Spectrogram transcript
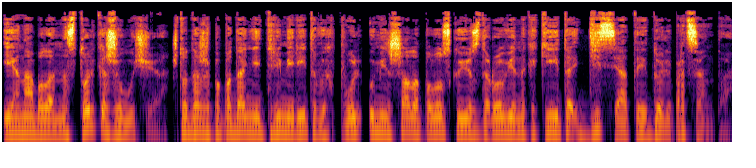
И она была настолько живучая, что даже попадание тримеритовых пуль уменьшало полоску ее здоровья на какие-то десятые доли процента.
